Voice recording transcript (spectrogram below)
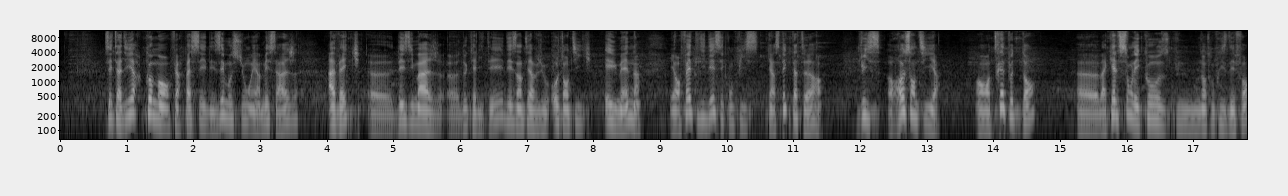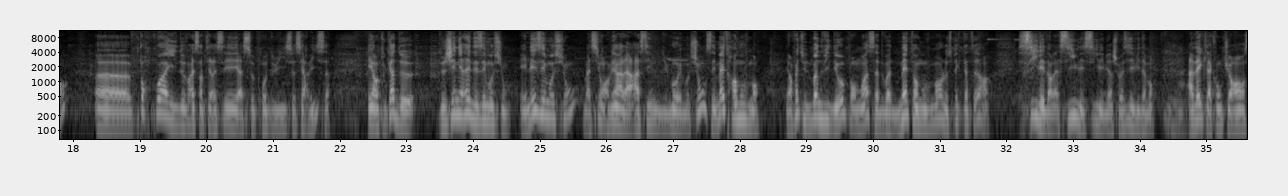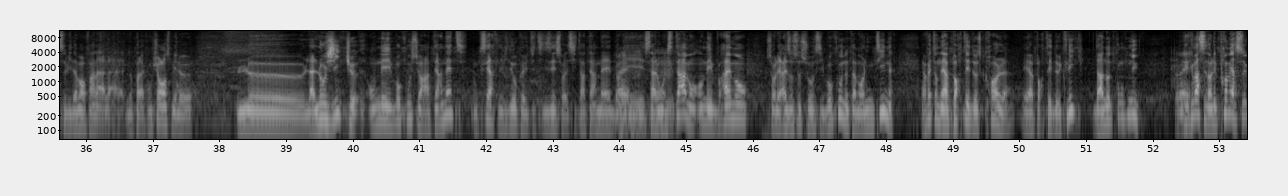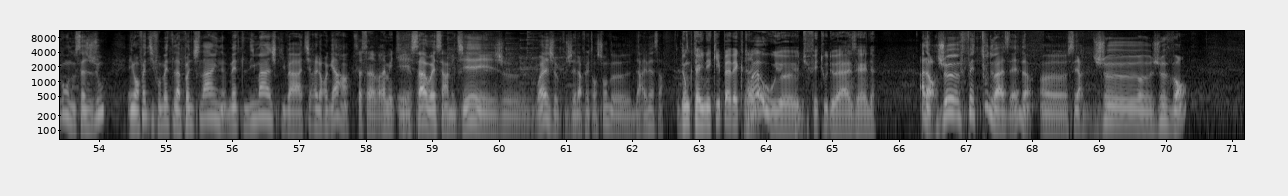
C'est-à-dire comment faire passer des émotions et un message avec euh, des images euh, de qualité, des interviews authentiques et humaines. Et en fait, l'idée, c'est qu'on puisse, qu'un spectateur puisse ressentir en très peu de temps euh, bah, quelles sont les causes qu'une entreprise défend, euh, pourquoi il devrait s'intéresser à ce produit, ce service, et en tout cas de, de générer des émotions. Et les émotions, bah, si on revient à la racine du mot émotion, c'est mettre en mouvement. Et en fait, une bonne vidéo, pour moi, ça doit mettre en mouvement le spectateur, s'il est dans la cible et s'il est bien choisi, évidemment. Avec la concurrence, évidemment, enfin, la, la- non pas la concurrence, mais le, le, la logique, on est beaucoup sur Internet. Donc certes, les vidéos peuvent être utilisées sur les sites Internet, dans Ouais. les salons, Mhm. etc. Mais on est vraiment sur les réseaux sociaux aussi beaucoup, notamment LinkedIn. Et en fait, on est à portée de scroll et à portée de clic d'un autre contenu. Ouais. Quelque part, c'est dans les premières secondes où ça se joue. Et en fait, il faut mettre la punchline, mettre l'image qui va attirer le regard. Ça c'est un vrai métier. Et ça, ouais, c'est un métier. Et je, ouais, je- j'ai la prétention de- d'arriver à ça. Donc tu as une équipe avec toi Ouais. ou euh, Mm. tu fais tout de A à Z? Alors, je fais tout de A à Z. Euh, C'est-à-dire je, je vends.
